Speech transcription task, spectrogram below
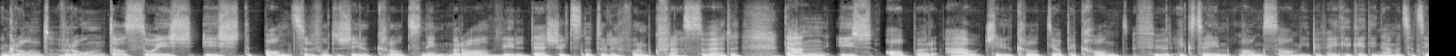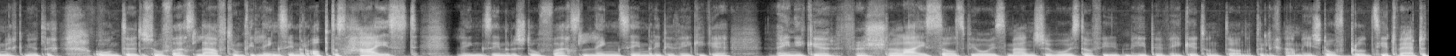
Ein Grund, warum das so ist, ist der Panzer von der Schildkröte nimmt man an, weil der schützt natürlich vor dem gefressen werden. Dann ist aber auch die Schildkröte ja bekannt für extrem langsame Bewegungen. Die nehmen sie ziemlich gemütlich und äh, der Stoffwechsel läuft darum viel langsamer ab. Das heisst, langsamer Stoffwechsel, langsamere Bewegungen, weniger Verschleiß als bei uns Menschen, wo uns da viel mehr bewegen und da natürlich auch mehr Stoff produziert werden,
